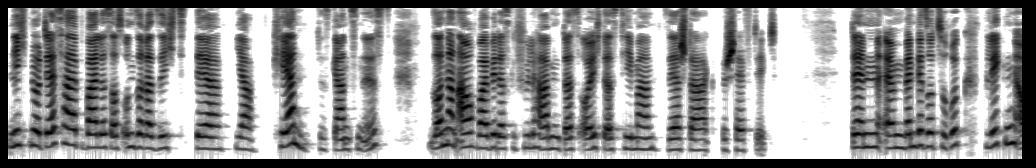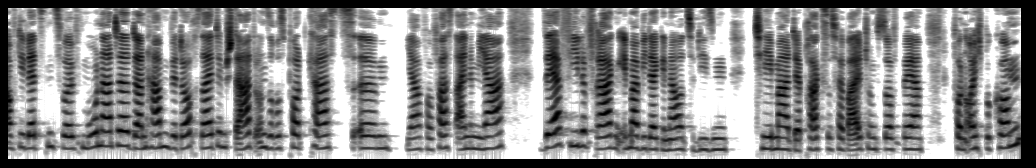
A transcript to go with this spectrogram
Nicht nur deshalb, weil es aus unserer Sicht der ja, Kern des Ganzen ist, sondern auch, weil wir das Gefühl haben, dass euch das Thema sehr stark beschäftigt. Denn ähm, wenn wir so zurückblicken auf die letzten zwölf Monate, dann haben wir doch seit dem Start unseres Podcasts, ähm, ja vor fast einem Jahr, sehr viele Fragen immer wieder genau zu diesem Thema der Praxisverwaltungssoftware von euch bekommen.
